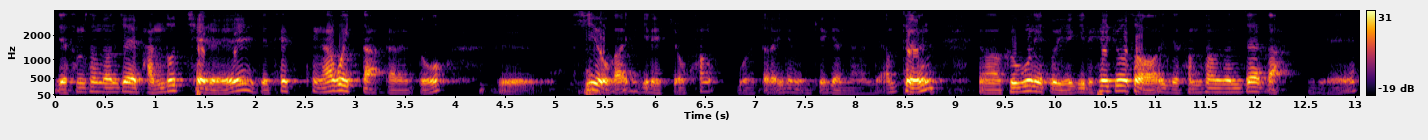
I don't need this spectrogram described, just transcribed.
이제 삼성전자의 반도체를 이제 테스팅하고 있다라는 또 그 CEO가 얘기를 했죠. 황 뭐였더라 이름이 기억이 안 나는데 아무튼 어, 그분이 또 얘기를 해줘서 이제 삼성전자가 이제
